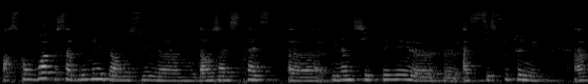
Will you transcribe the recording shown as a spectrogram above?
Parce qu'on voit que ça vous met dans, une, dans un stress, une anxiété assez soutenue. Hein.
